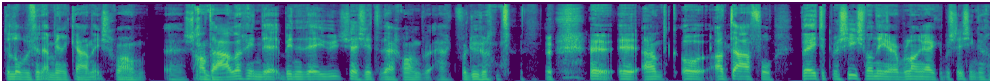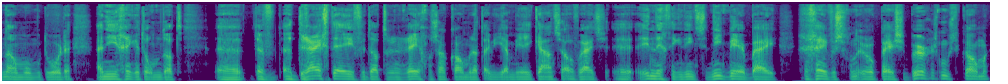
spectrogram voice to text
de lobby van de Amerikanen is gewoon eh, schandalig in de, binnen de EU. Zij zitten daar gewoon eigenlijk voortdurend eh, aan, aan tafel... weten precies wanneer er belangrijke beslissingen genomen moeten worden. En hier ging het om dat... eh, er, het dreigde even dat er een regel zou komen... dat die Amerikaanse overheidsinlichtingendiensten... niet meer bij gegevens van Europese burgers moesten komen.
